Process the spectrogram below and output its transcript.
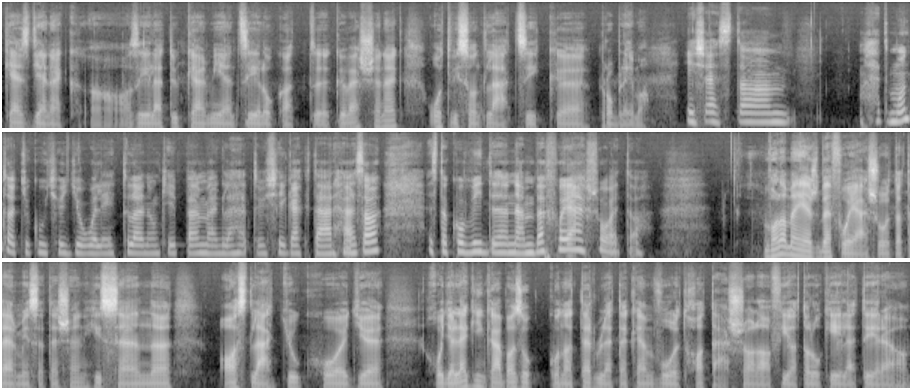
kezdjenek az életükkel, milyen célokat kövessenek, ott viszont látszik probléma. És ezt a hát mondhatjuk úgy, hogy jólét tulajdonképpen meg lehetőségek tárháza. Ezt a COVID nem befolyásolta? Valamelyest befolyásolta természetesen, hiszen azt látjuk, hogy hogy a leginkább azokon a területeken volt hatással a fiatalok életére a,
